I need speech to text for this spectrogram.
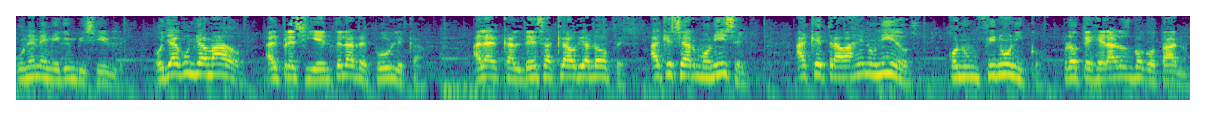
un enemigo invisible. Hoy hago un llamado al presidente de la República, a la alcaldesa Claudia López, a que se armonicen, a que trabajen unidos con un fin único, proteger a los bogotanos.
